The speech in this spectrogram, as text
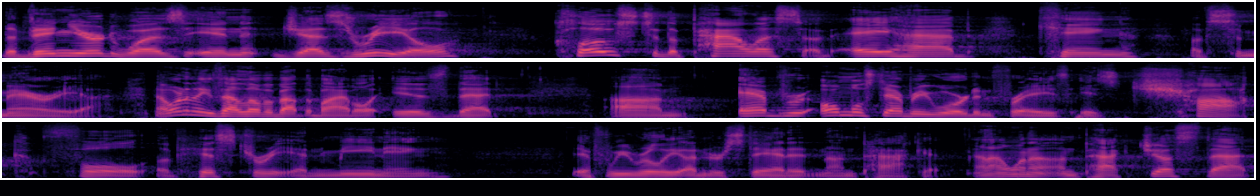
The vineyard was in Jezreel, close to the palace of Ahab, king of Samaria. Now, one of the things I love about the Bible is that um, every, almost every word and phrase is chock full of history and meaning if we really understand it and unpack it. And I want to unpack just that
